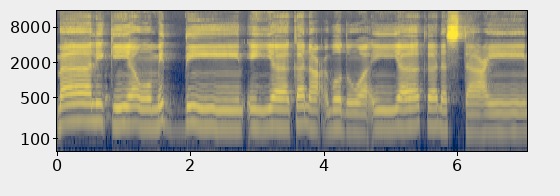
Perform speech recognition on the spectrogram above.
مالك يوم الدين إياك نعبد وإياك نستعين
